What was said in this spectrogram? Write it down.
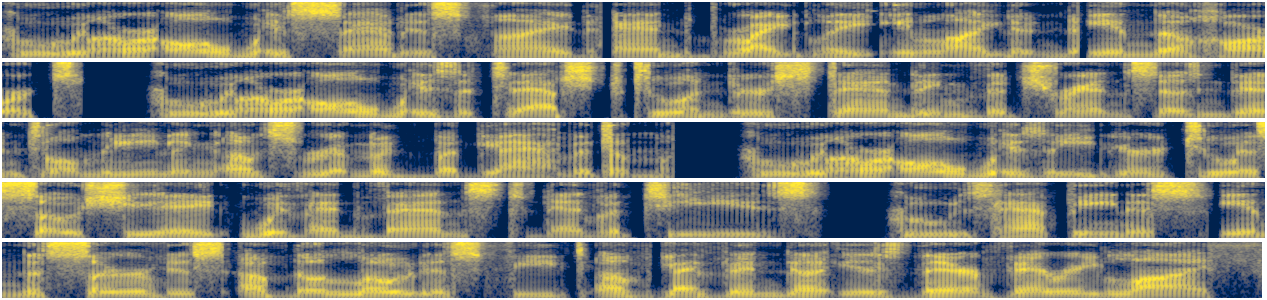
who are always satisfied and brightly enlightened in the heart, who are always attached to understanding the transcendental meaning of Srimad Bhagavatam, who are always eager to associate with advanced devotees, whose happiness in the service of the lotus feet of Govinda is their very life,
